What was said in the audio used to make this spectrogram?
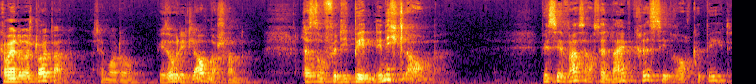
Kann man ja darüber stolpern, nach dem Motto, wieso, die glauben doch schon. Lass uns doch für die beten, die nicht glauben. Wisst ihr was? Auch der Leib Christi braucht Gebet.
